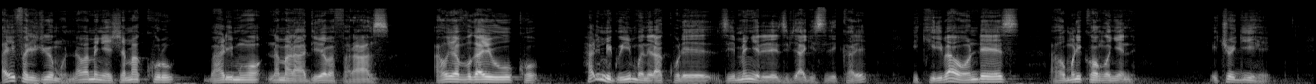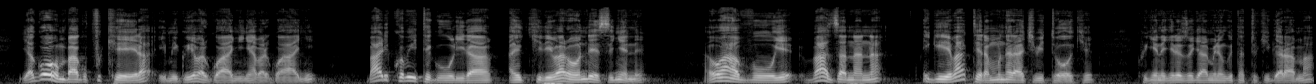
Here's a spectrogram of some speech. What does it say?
ayifashijwemo n'abamenyeshamakuru barimwo n'amaradiyo y'abafaransa. Aho yavuga yuko hari imigwi y'imbonerakure zimenyerereza ibya gisirikare ikiriba Ondesi aho muri Kongo nyene. Ico gihe yagomba gupfukera imigwi y'abarwanyi nyabarwanyi bariko bitegurira ikiriba Ondesi nyene aho havuye bazanana igihe batera mu ntara ya Cibitoke kwigenegerezo rya 30 kigarama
